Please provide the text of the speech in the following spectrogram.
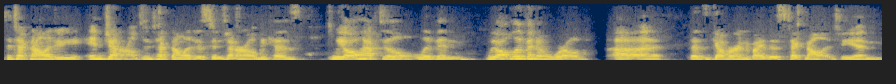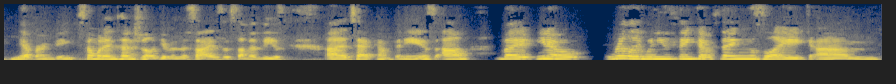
to technology in general, to technologists in general, because we all have to live in we all live in a world uh, that's governed by this technology and governed being somewhat intentional given the size of some of these uh, tech companies. Um, but you know, really, when you think of things like um,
